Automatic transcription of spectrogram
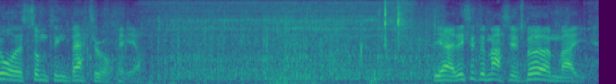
Sure there's something better up here. Yeah, this is the massive berm, mate.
